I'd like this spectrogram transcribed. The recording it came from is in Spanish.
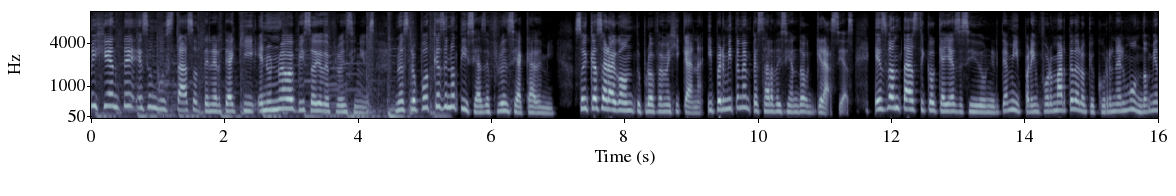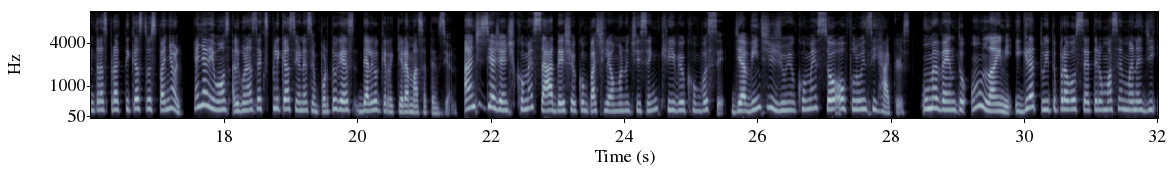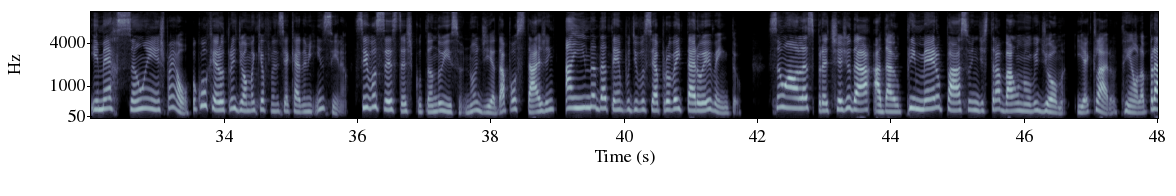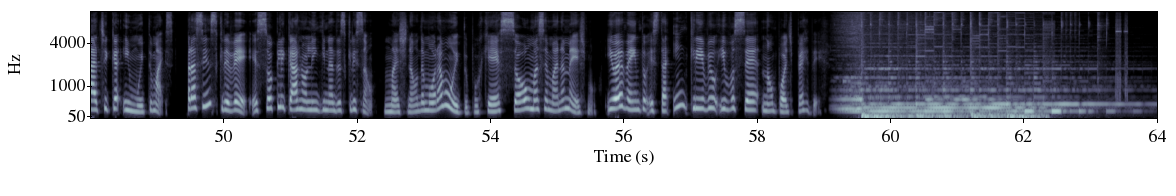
mi gente, es un gustazo tenerte aquí en un nuevo episodio de Fluency News, nuestro podcast de noticias de Fluency Academy. Soy Casa Aragón, tu profe mexicana, y permíteme empezar diciendo gracias. Es fantástico que hayas decidido unirte a mí para informarte de lo que ocurre en el mundo mientras practicas tu español. Y añadimos algunas explicaciones en portugués de algo que requiera más atención. Antes de a gente começar, deixa eu compartilhar uma notícia incrível com você. Dia 20 de junho começou o Fluency Hackers, um evento online e gratuito para você ter uma semana de imersão em espanhol ou qualquer outro idioma que a Fluency Academy ensina. Se você está escutando isso no dia da postagem, ainda dá tempo de você aproveitar o evento. São aulas para te ajudar a dar o primeiro passo em destravar um novo idioma. E é claro, tem aula prática e muito mais. Para se inscrever, é só clicar no link na descrição, mas não demora muito, porque é só uma semana mesmo. E o evento está incrível e você não pode perder.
